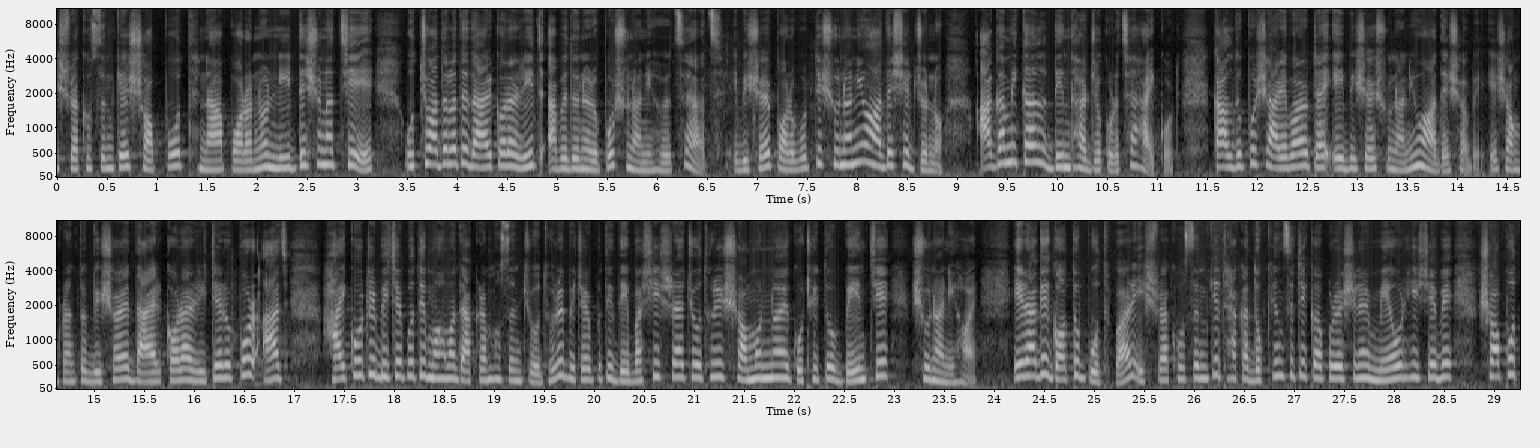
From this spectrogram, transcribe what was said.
ইশরাক হোসেনকে শপথ না পড়ানোর নির্দেশনা চেয়ে উচ্চ আদালতে দায়ের করা রিট আবেদনের ওপর শুনানি হয়েছে আজ। এ বিষয়ে পরবর্তী শুনানি ও আদেশের জন্য আগামীকাল দিন ধার্য করেছে হাইকোর্ট। কাল দুপুর সাড়ে বারোটায় এই বিষয়ে শুনানি ও আদেশ হবে। এ সংক্রান্ত বিষয়ে দায়ের করা রিটের ওপর আজ হাইকোর্টের বিচারপতি মোহাম্মদ আকরাম হোসেন চৌধুরী, বিচারপতি দেবাশিস রায় চৌধুরীর সমন্বয়ে গঠিত বেঞ্চে শুনানি হয়। এর আগে গত বুধবার ইশরাক হোসেনকে ঢাকা দক্ষিণ সিটি কর্পোরেশনের মেয়র হিসেবে শপথ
